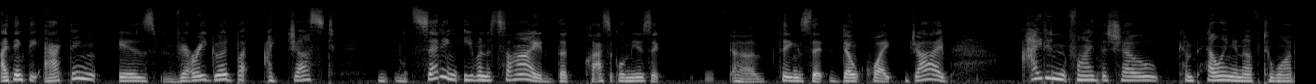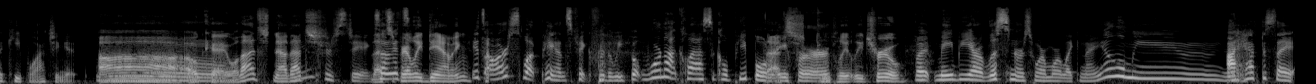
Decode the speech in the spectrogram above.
I think the acting is very good, but I just, setting even aside the classical music uh, things that don't quite jibe, I didn't find the show compelling enough to want to keep watching it. Ah, okay. Well, that's now that's Interesting. That's So it's- fairly damning. It's our sweatpants pick for the week, but we're not classical people, That's Rafer. completely true. But maybe our listeners who are more like Naomi. I have to say,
